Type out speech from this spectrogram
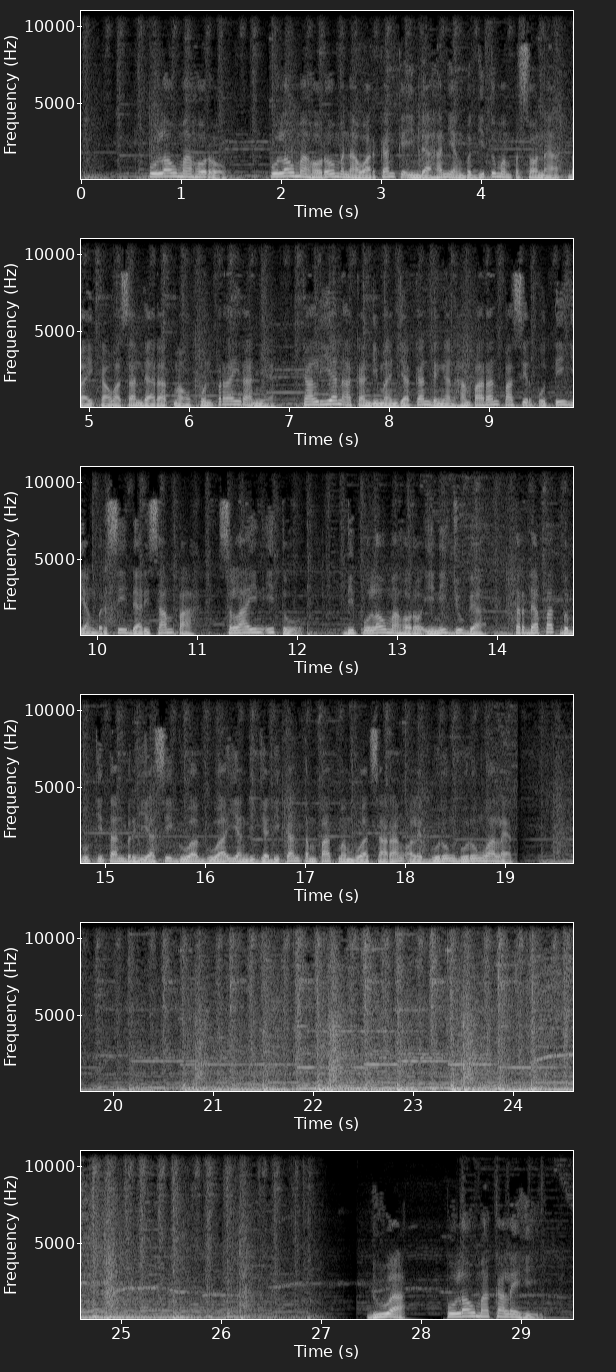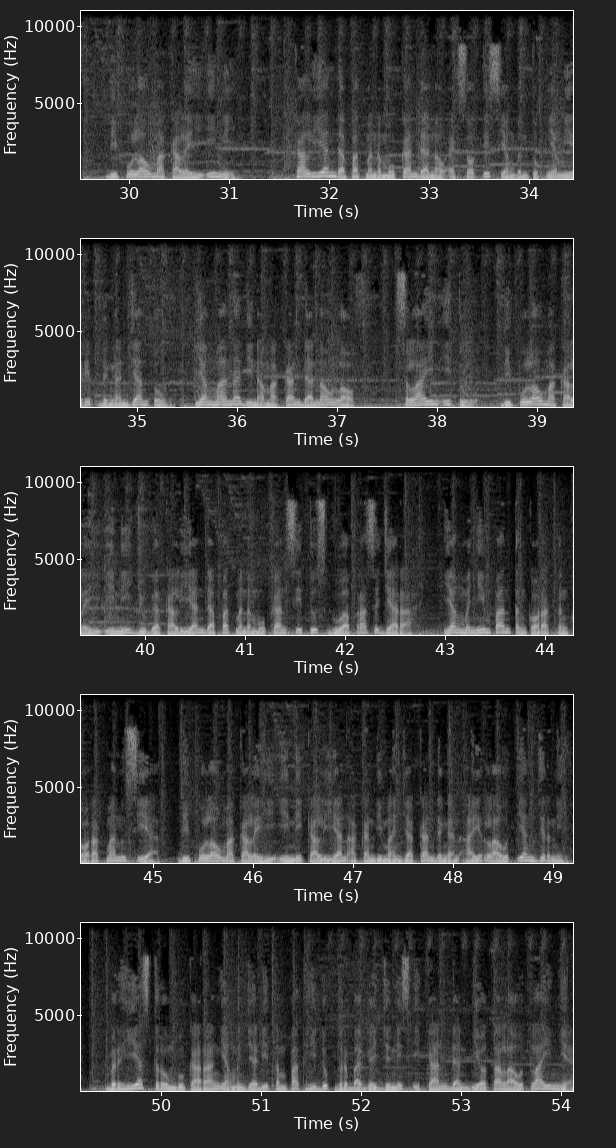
Pulau Mahoro Pulau Mahoro menawarkan keindahan yang begitu mempesona, baik kawasan darat maupun perairannya. Kalian akan dimanjakan dengan hamparan pasir putih yang bersih dari sampah. Selain itu, di Pulau Mahoro ini juga, terdapat bebukitan berhiasi gua-gua yang dijadikan tempat membuat sarang oleh burung-burung walet. Dua, Pulau Makalehi. Di Pulau Makalehi ini, Kalian dapat menemukan danau eksotis yang bentuknya mirip dengan jantung, yang mana dinamakan Danau Love. Selain itu, di Pulau Makalehi ini juga kalian dapat menemukan situs gua prasejarah, yang menyimpan tengkorak-tengkorak manusia. Di Pulau Makalehi ini kalian akan dimanjakan dengan air laut yang jernih, berhias terumbu karang yang menjadi tempat hidup berbagai jenis ikan dan biota laut lainnya.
